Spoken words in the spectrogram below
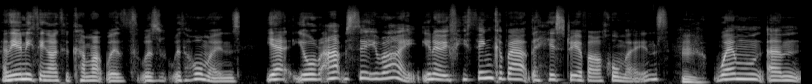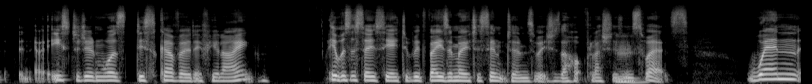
And the only thing I could come up with was with hormones. Yet you're absolutely right. You know, if you think about the history of our hormones, when um, estrogen was discovered, if you like, it was associated with vasomotor symptoms, which is the hot flushes and sweats. When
